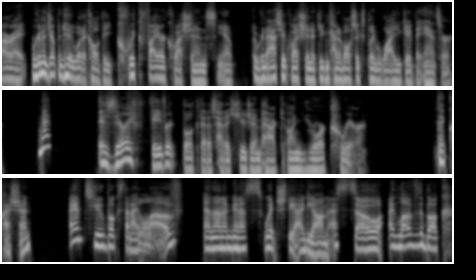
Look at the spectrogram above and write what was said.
All right. We're going to jump into what I call the quick fire questions. You know, we're going to ask you a question if you can kind of also explain why you gave the answer. Is there a favorite book that has had a huge impact on your career? Good question. I have two books that I love. And then I'm going to switch the idea on this. So I love the book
